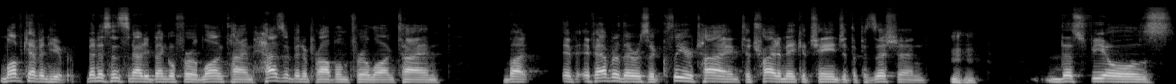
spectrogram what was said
love Kevin Huber. Been a Cincinnati Bengal for a long time, hasn't been a problem for a long time. But if, if ever there was a clear time to try to make a change at the position, mm-hmm. this feels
